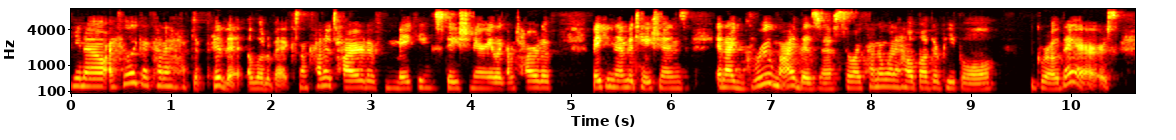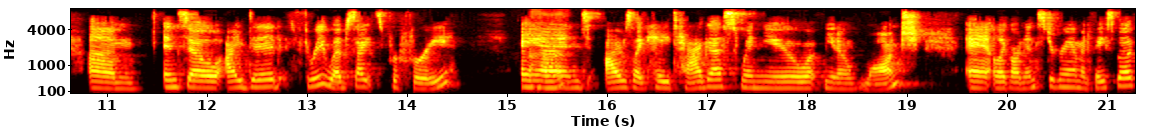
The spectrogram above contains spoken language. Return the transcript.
you know, I feel like I kind of have to pivot a little bit because I'm kind of tired of making stationary. Like I'm tired of making the invitations, and I grew my business, so I kind of want to help other people grow theirs. Um, and so I did three websites for free. And uh-huh. I was like, "Hey, tag us when you you know launch, and like on Instagram and Facebook."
